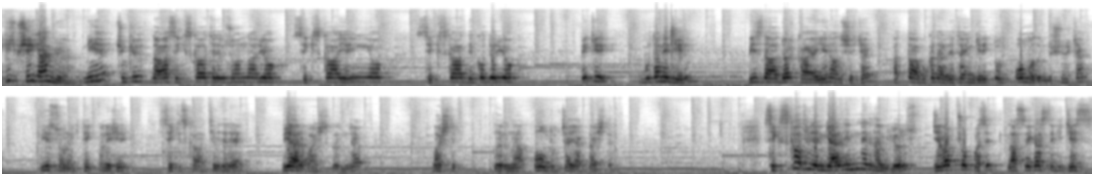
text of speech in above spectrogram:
Hiçbir şey gelmiyor. Niye? Çünkü daha 8K televizyonlar yok, 8K yayın yok, 8K dekoder yok. Peki burada ne diyelim? Biz daha 4K'ya yeni alışırken hatta bu kadar detayın gerekli olmadığını düşünürken bir sonraki teknoloji 8K TV'lere diğer başlıklarınca başlıklarına oldukça yaklaştı. 8K TV'lerin geldiğini nereden biliyoruz? Cevap çok basit. Las Vegas'taki CES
